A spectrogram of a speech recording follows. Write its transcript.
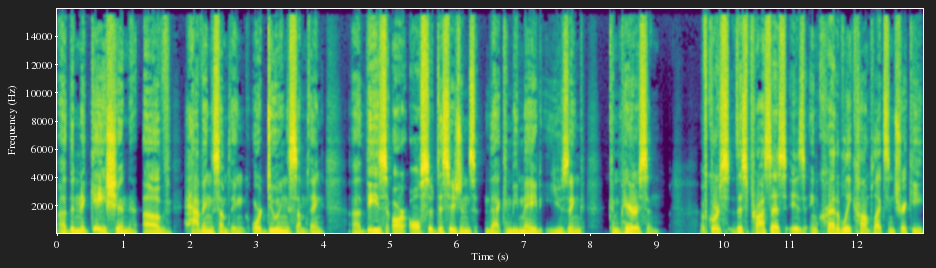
uh, the negation of having something or doing something. Uh, these are also decisions that can be made using comparison. Of course, this process is incredibly complex and tricky,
